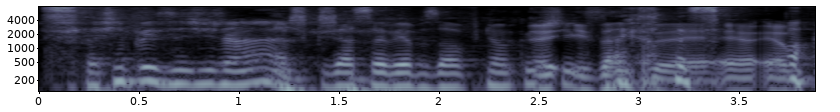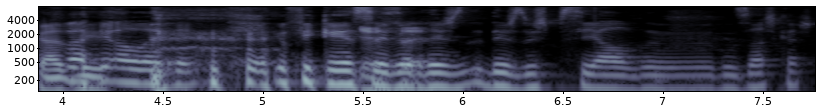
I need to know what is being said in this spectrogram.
estás sempre a exagerar. Acho que já sabemos a opinião que o É, Chico exato, relação é- é um bocado isso. Viola. Eu fiquei a saber desde, desde o especial do- dos Oscars.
